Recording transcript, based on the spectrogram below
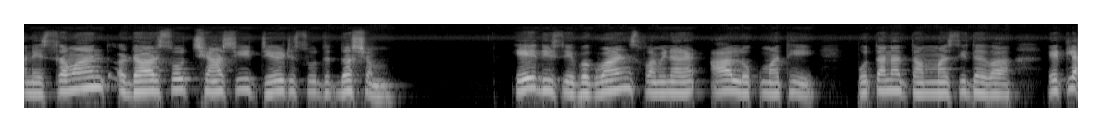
અને સંવંત અઢારસો છ્યાસી જેઠ સુદ દશમ. એ દિવસે ભગવાન સ્વામિનારાયણ આ લોકમાંથી પોતાના ધામમાં સીધાવા એટલે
